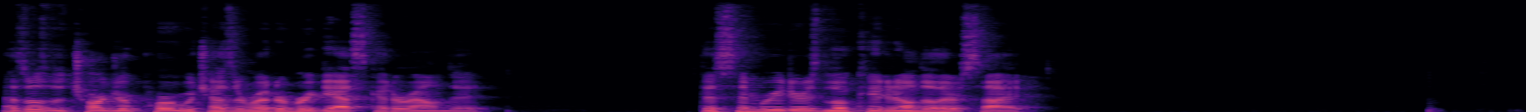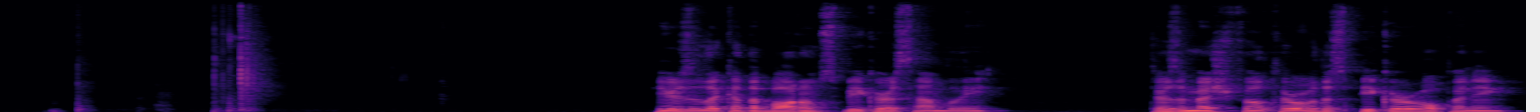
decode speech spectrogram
as well as the charger port which has a red rubber gasket around it. The SIM reader is located on the other side. Here's a look at the bottom speaker assembly. There's a mesh filter over the speaker opening.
